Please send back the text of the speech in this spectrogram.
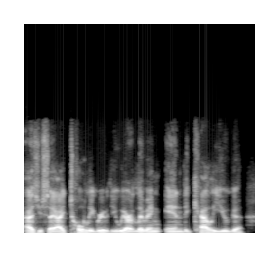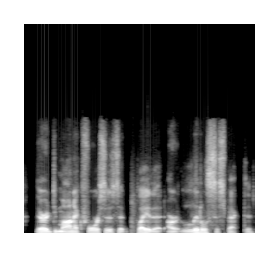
as you say, I totally agree with you. We are living in the Kali Yuga, there are demonic forces at play that are little suspected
